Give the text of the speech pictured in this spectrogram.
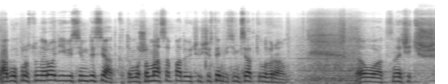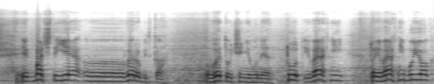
або в простонароді 80, тому що маса падаючих частин 80 кг. От, значить, як бачите, є е, виробітка. Витовчені вони тут і верхній, то є верхній бойок,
